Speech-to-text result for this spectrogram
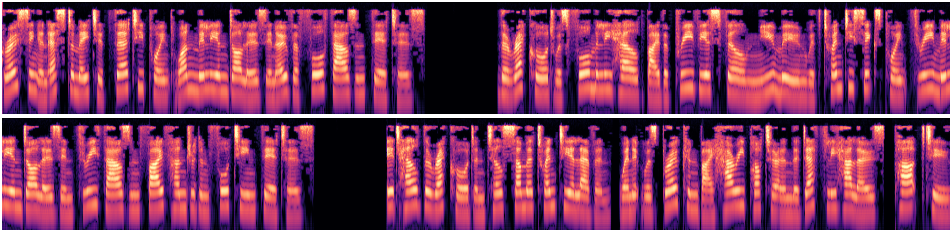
grossing an estimated $30.1 million in over 4,000 theaters. The record was formerly held by the previous film New Moon with $26.3 million in 3,514 theaters. It held the record until summer 2011, when it was broken by Harry Potter and the Deathly Hallows, Part 2,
